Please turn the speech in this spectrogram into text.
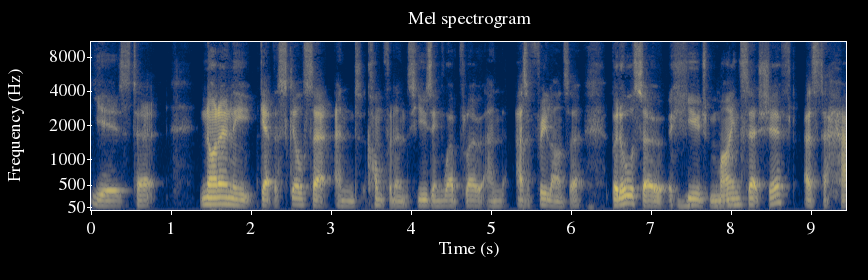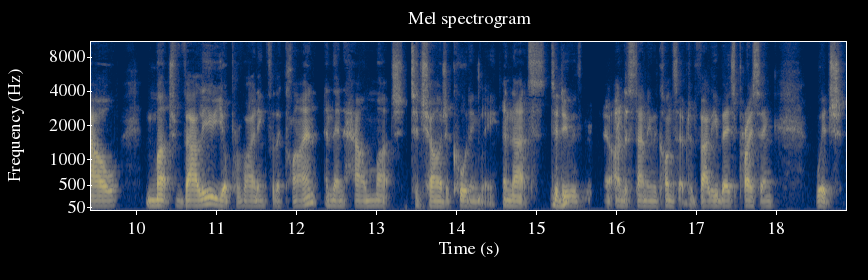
years to not only get the skill set and confidence using Webflow and as a freelancer, but also a mm-hmm. huge mindset shift as to how much value you're providing for the client and then how much to charge accordingly. And that's to do mm-hmm. with you know, understanding the concept of value based pricing, which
